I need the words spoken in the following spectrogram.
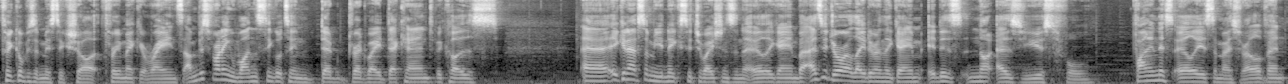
three copies of Mystic Shot, three Make It Rains. I'm just running one Singleton Dead Dreadway deckhand because uh, it can have some unique situations in the early game, but as you draw it later in the game, it is not as useful finding this early is the most relevant.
